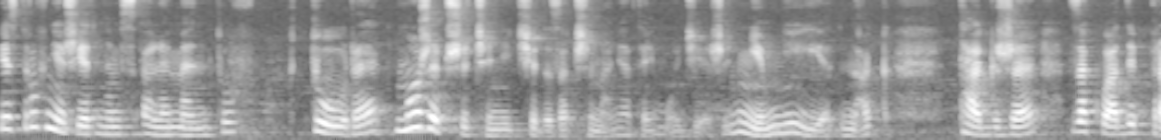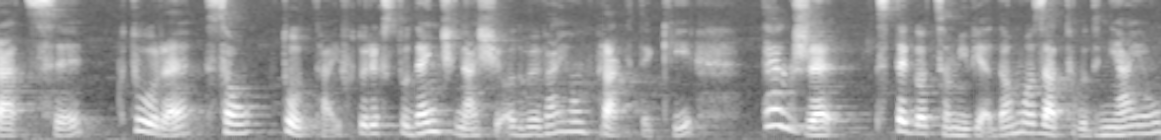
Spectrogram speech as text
jest również jednym z elementów, które może przyczynić się do zatrzymania tej młodzieży. Niemniej jednak także zakłady pracy, które są tutaj, w których studenci nasi odbywają praktyki, także z tego co mi wiadomo, zatrudniają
